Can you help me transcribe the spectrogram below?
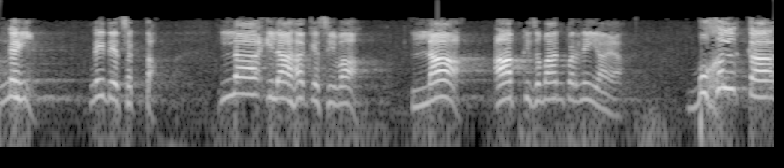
نہیں نہیں دے سکتا۔ لا الہ کے سوا لا آپ کی زبان پر نہیں آیا۔ بخل کا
